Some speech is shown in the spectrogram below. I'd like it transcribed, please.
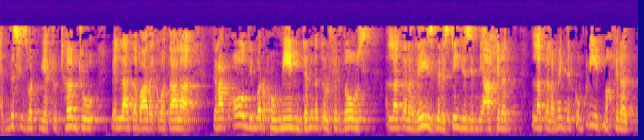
and this is what we have to turn to. May Allah wa ta'ala grant all the marhumeen Jannatul Firdaus. Allah ta'ala raise their stages in the Akhirat. Allah ta'ala make their complete maghfirat.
